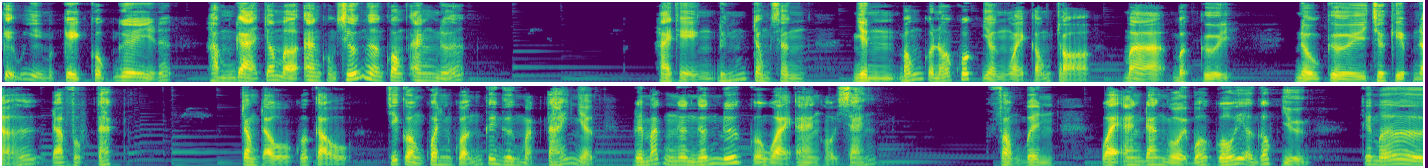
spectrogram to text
kiểu gì mà kỳ cục ghê vậy đó. Hầm gà cho mợ ăn còn sướng hơn con ăn nữa. Hai thiện đứng trong sân, nhìn bóng của nó khuất dần ngoài cổng trọ. mà bật cười. Nụ cười chưa kịp nở đã vụt tắt. Trong đầu của cậu chỉ còn quanh quẩn cái gương mặt tái nhợt, đôi mắt ngân ngấn nước của Hoài An hồi sáng. Phòng bên, Hoài An đang ngồi bó gối ở góc giường. Cái mớ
